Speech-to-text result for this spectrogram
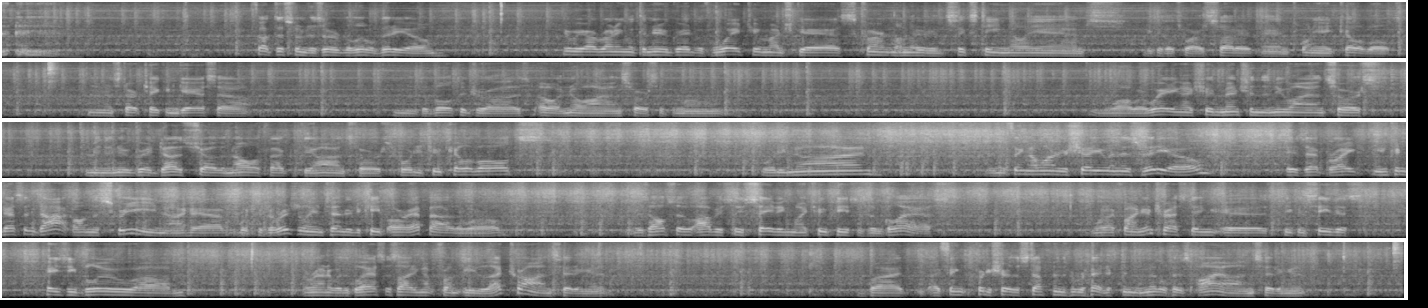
Thought this one deserved a little video. Here we are running with the new grid with way too much gas, current limited at 16 milliamps, because that's where I set it, and 28 kilovolts. I'm going to start taking gas out. And the voltage rise. Oh, and no ion source at the moment. And while we're waiting, I should mention the new ion source. I mean, the new grid does show the null effect with the ion source. 42 kilovolts. 49. And the thing I wanted to show you in this video is that bright incandescent dot on the screen I have, which was originally intended to keep RF out of the world. Is also obviously saving my two pieces of glass. What I find interesting is you can see this hazy blue um, around it with glasses lighting up from electrons hitting it. But I think, pretty sure the stuff in the red in the middle is ions hitting it.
